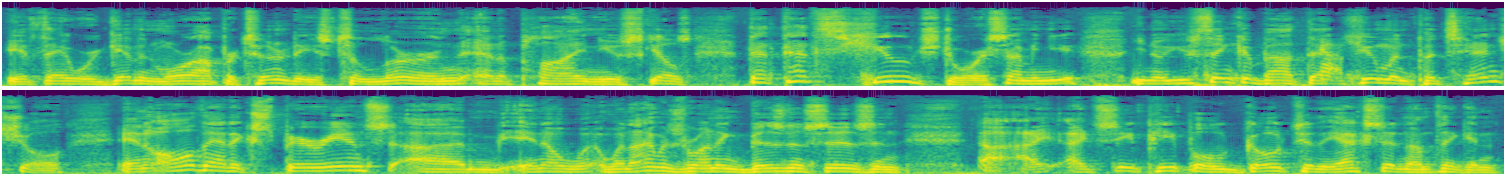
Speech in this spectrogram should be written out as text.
if they were given more opportunities to learn and apply new skills. That that's huge, Doris. I mean, you you know, you think about that human potential and all that experience. Um, you know, when I was running businesses and I, I'd see people go to the exit, and I'm thinking,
